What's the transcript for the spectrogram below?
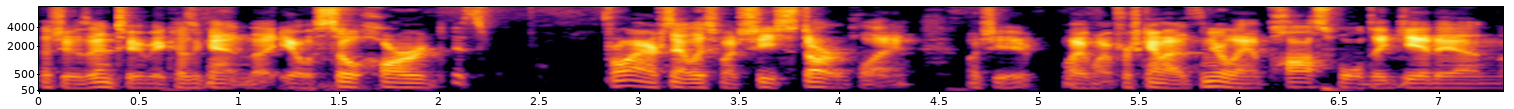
that she was into because again, that it was so hard. It's from what I understand, at least when she started playing, when she like when it first came out, it's nearly impossible to get in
